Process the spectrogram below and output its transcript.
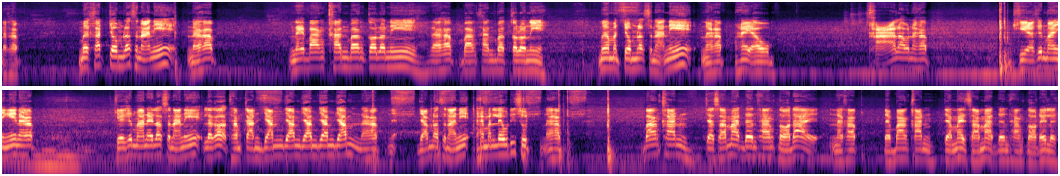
นะครับ เมื่อคัดจมลักษณะนี้นะครับ ในบางคันบางกรณีนะครับ บางคันบางกรณี เมื่อมันจมลักษณะนี้นะครับ ให้เอาขาเรานะครับ เขี่ยขึ้นมาอย่างนี้นะครับ เขียนขึ้นมาในลักษณะนี้แล้วก็ทำการย้ำย้ำย้ำย้ำย้ำนะครับเนี่ยย้ำลักษณะนี้ให้มันเร็วที่สุดนะครับ บางคันจะสามารถเดินทางต่อได้นะครับ แต่บางคันจะไม่สามารถเดินทางต่อได้เลย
